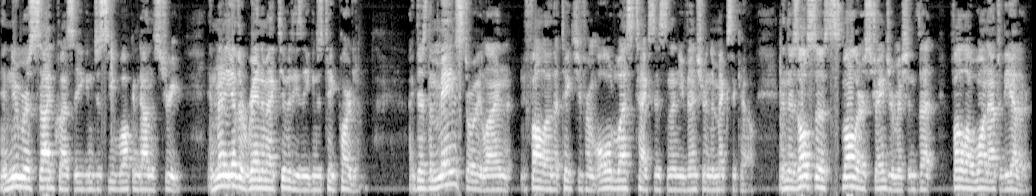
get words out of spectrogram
and numerous side quests that you can just see walking down the street, and many other random activities that you can just take part in. Like there's the main storyline follow that takes you from Old West Texas, and then you venture into Mexico. And there's also smaller stranger missions that follow one after the other.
